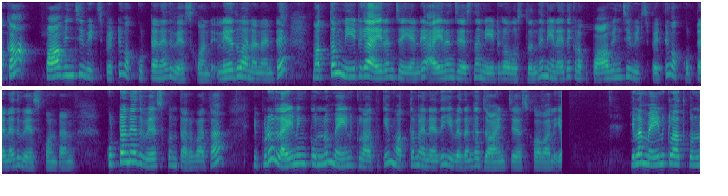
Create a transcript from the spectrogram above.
ఒక పావించి విడిచిపెట్టి ఒక కుట్ట అనేది వేసుకోండి. లేదు అని అంటే మొత్తం నీట్గా ఐరన్ చేయండి. ఐరన్ చేసినా నీట్గా వస్తుంది. నేనైతే ఇక్కడ ఒక పావించి విడిచిపెట్టి ఒక కుట్ట అనేది వేసుకుంటాను. కుట్ట అనేది వేసుకున్న తర్వాత ఇప్పుడు లైనింగ్కున్న మెయిన్ క్లాత్కి మొత్తం అనేది ఈ విధంగా జాయింట్ చేసుకోవాలి. ఇలా మెయిన్ క్లాత్కున్న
